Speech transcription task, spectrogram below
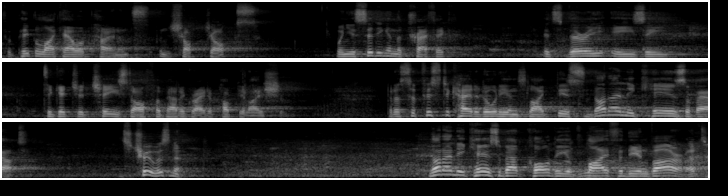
for people like our opponents and shock jocks, when you're sitting in the traffic, it's very easy to get you cheesed off about a greater population. But a sophisticated audience like this not only cares about, it's true, isn't it? Not only cares about quality of life and the environment,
